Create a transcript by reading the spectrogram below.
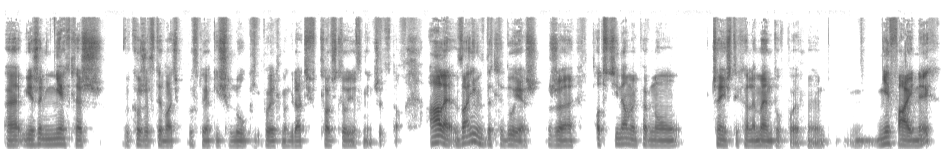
E, jeżeli nie chcesz wykorzystywać po prostu jakiś luk i powiedzmy grać w coś, co jest nieczysto. Ale zanim zdecydujesz, że odcinamy pewną część tych elementów, powiedzmy, niefajnych,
